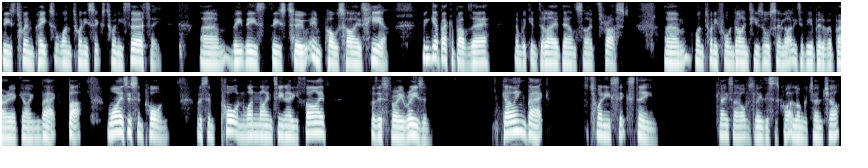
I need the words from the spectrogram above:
these twin peaks at 126, 2030. Um, the, these these two impulse highs here. If we can get back above there, then we can delay a downside thrust. Um, 124.90 is also likely to be a bit of a barrier going back. But why is this important? Well, it's important 119.85 for this very reason. Going back to 2016, okay, so obviously this is quite a longer term chart.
